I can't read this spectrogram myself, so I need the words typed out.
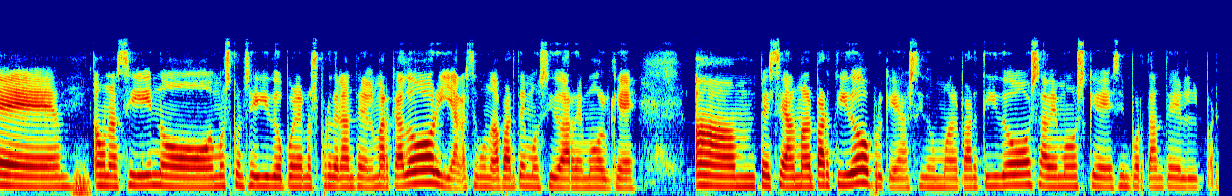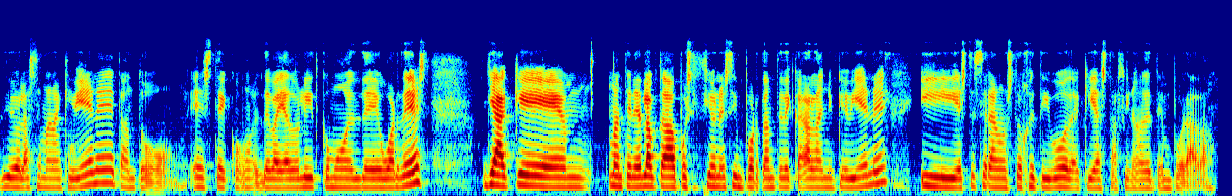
Eh, aún así no hemos conseguido ponernos por delante en el marcador y a la segunda parte hemos ido a remolque. pese al mal partido, porque ha sido un mal partido, sabemos que es importante el partido de la semana que viene, tanto este como el de Valladolid como el de Guardés, ya que mm, mantener la octava posición es importante de cara al año que viene y este será nuestro objetivo de aquí hasta final de temporada.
